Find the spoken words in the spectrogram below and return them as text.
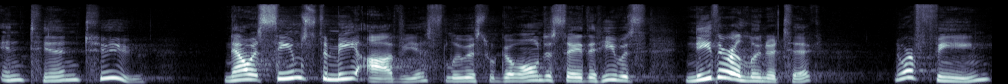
intend to. Now, it seems to me obvious, Lewis would go on to say, that he was neither a lunatic nor a fiend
